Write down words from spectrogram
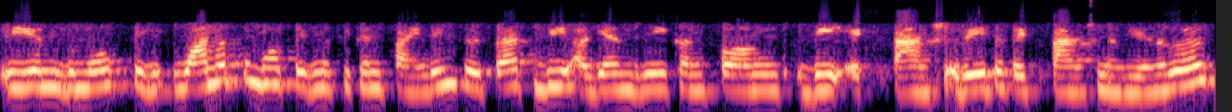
you know, the most one of the most significant findings is that we again reconfirmed the expansion rate of expansion of the universe,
